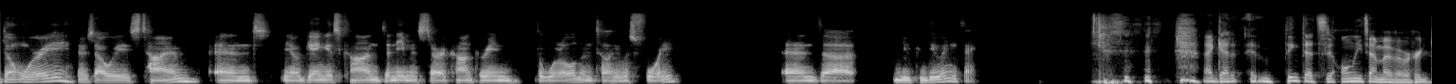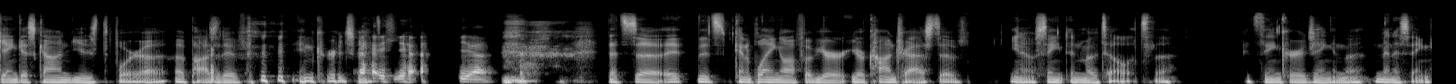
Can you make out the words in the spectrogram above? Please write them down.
don't worry there's always time and you know genghis khan didn't even start conquering the world until he was 40 and uh, you can do anything I got. It. I think that's the only time I've ever heard Genghis Khan used for a, a positive encouragement. yeah, yeah. that's uh, it, it's kind of playing off of your your contrast of you know Saint and Motel. It's the it's the encouraging and the menacing.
